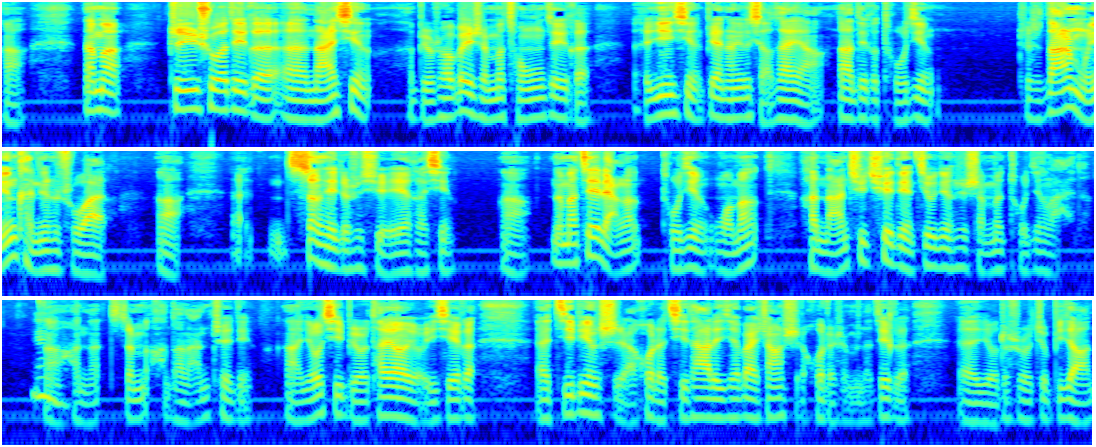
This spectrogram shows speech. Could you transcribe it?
啊。那么至于说这个呃男性，比如说为什么从这个呃阴性变成一个小三阳，那这个途径，就是当然母婴肯定是除外了啊，呃，剩下就是血液和性啊。那么这两个途径，我们很难去确定究竟是什么途径来的。啊，很难，怎么很难确定啊？尤其比如他要有一些个呃疾病史啊，或者其他的一些外伤史或者什么的，这个呃有的时候就比较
